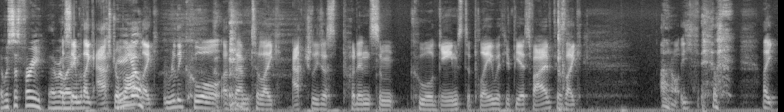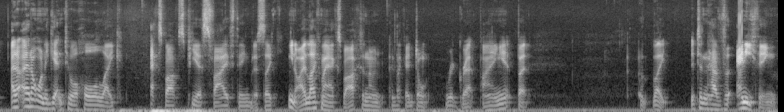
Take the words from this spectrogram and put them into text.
It was just free. They were like, Same with like. Astrobot. Like really cool of them to like actually just put in some cool games to play with your PS5 because like I don't know, like I, I don't want to get into a whole like Xbox PS5 thing, but it's like you know I like my Xbox and I'm like I don't regret buying it, but like it didn't have anything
